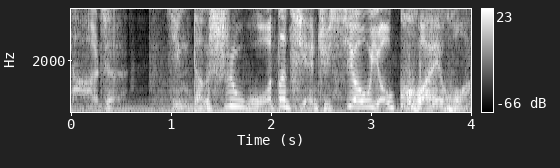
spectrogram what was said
拿着应当是我的钱去逍遥快活，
